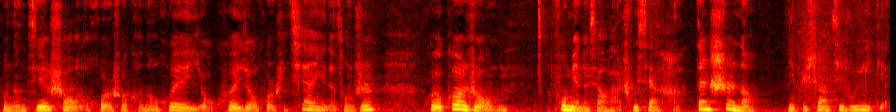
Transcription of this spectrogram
不能接受的，或者说可能会有愧疚或者是歉意的。总之，会有各种。负面的想法出现哈。但是呢，你必须要记住一点：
